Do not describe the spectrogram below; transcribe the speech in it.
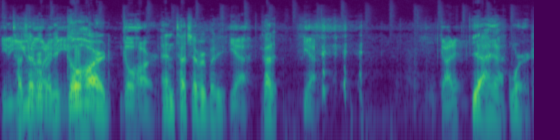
You, touch you everybody. I mean. Go hard Go hard. and touch everybody. Yeah. Got it. Yeah. Got it. Yeah, yeah. Word.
